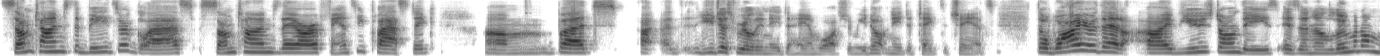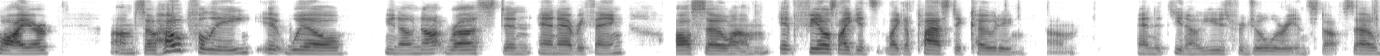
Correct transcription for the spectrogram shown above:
Sometimes the beads are glass, sometimes they are fancy plastic, um, but You just really need to hand wash them. You don't need to take the chance. The wire that I've used on these is an aluminum wire. Um, so hopefully it will, you know, not rust and, and everything. Also, um, it feels like it's like a plastic coating. Um, and it's, you know, used for jewelry and stuff. So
